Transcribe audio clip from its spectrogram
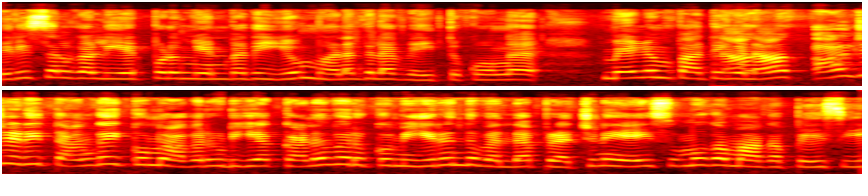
விரிசல்கள் ஏற்படும் என்பதையும் மனதில் வைத்துக்கோங்க. மேலும் பார்த்தீங்கன்னா ஆல்ரெடி தங்கைக்கும் அவருடைய கணவருக்கும் இருந்து வந்த பிரச்சனையை சுமூகமாக பேசி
